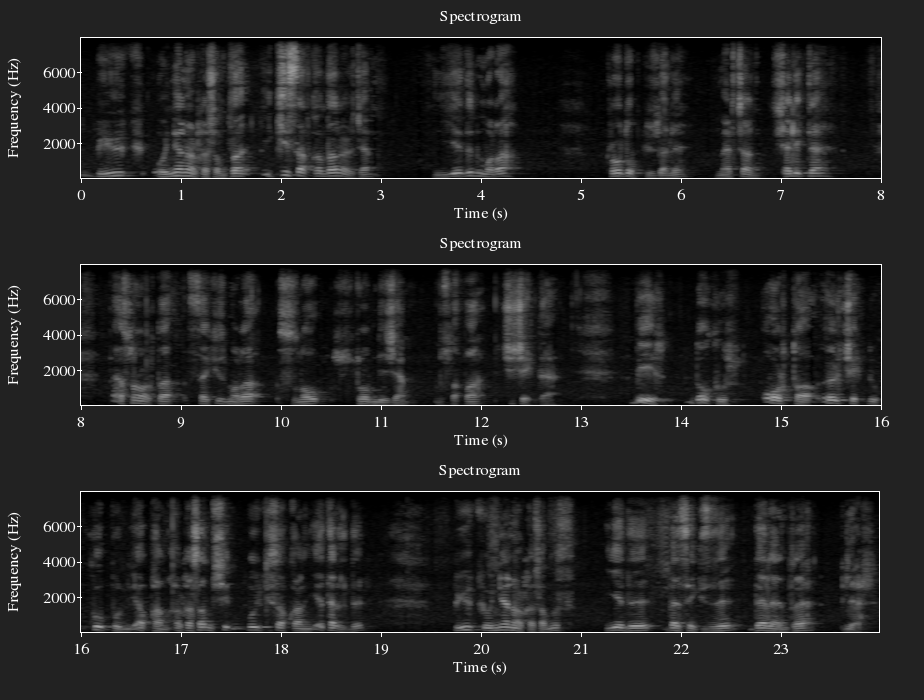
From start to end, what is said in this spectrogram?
büyük oynayan arkadaşlarımıza 2 safkandan vereceğim. 7 numara Rodop Güzeli Mercan Çelik'le ve son olarak da 8 numara Snow Storm diyeceğim Mustafa Çiçek'te. 1, 9, orta ölçekli kupon yapan arkadaşlarım için bu iki safkanın yeterlidir. Büyük oynayan arkadaşlarımız 7 ve 8'i değerlendirebilir.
